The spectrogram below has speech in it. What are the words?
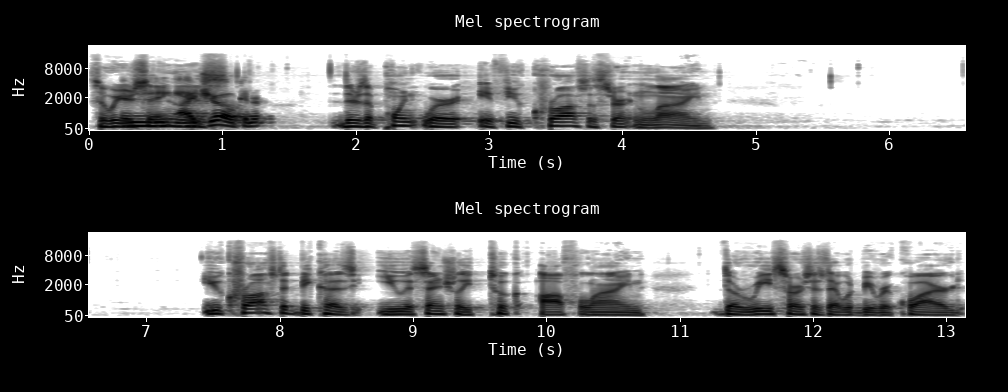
So what you're And saying I is joke, and there's a point where if you cross a certain line, you crossed it because you essentially took offline the resources that would be required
